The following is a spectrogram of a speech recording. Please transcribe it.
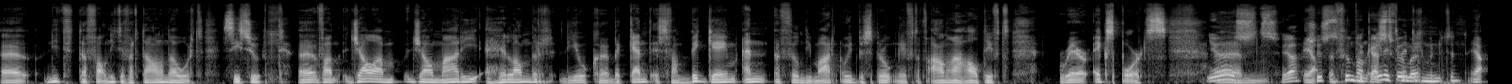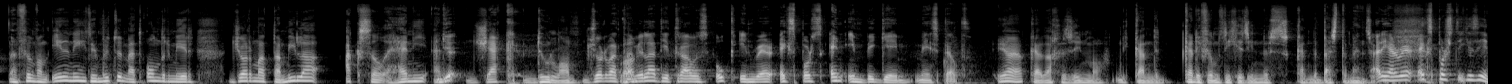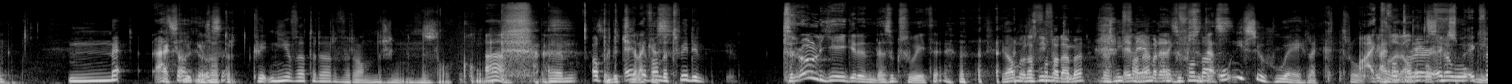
Eh, niet, dat valt niet te vertalen, dat woord Sisu. Eh, van Jala, Jalmari Hilander, die ook eh, bekend is van Big Game. En een film die Maarten ooit besproken heeft of aangehaald heeft. Rare Exports. Juist, ja, juist. Een film van De kerstfilm, 21 hè. minuten. Ja, een film van 91 minuten met onder meer Jorma Tamila, Axel Henny en Ja. Jack Doolan. Jorma? Tamila, die trouwens ook in Rare Exports en in Big Game meespeelt. Ja, ja, ik heb dat gezien, maar ik ken, de, ik heb die films niet gezien, dus ik ken de beste mensen. Heb je Rare Exports niet gezien? Nee. Dat Ik zal weet, niet of wel dat er, ik weet niet of dat er daar verandering in zal komen. Ah, Ehm, op het einde van de tweede... Trolljegeren, dat is ook zo heet, hè. Ja, maar dat is niet van hem, hè? Dat is niet van nee, hem. ik vond dat ook niet zo goed, eigenlijk. Ah,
